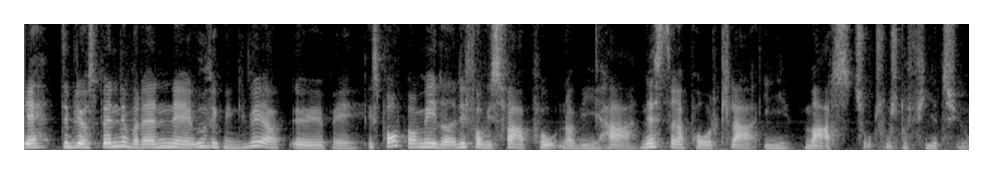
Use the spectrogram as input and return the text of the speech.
Ja, det bliver spændende, hvordan øh, udviklingen bliver øh, med eksportbarometeret, og det får vi svar på, når vi har næste rapport klar i marts 2024.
